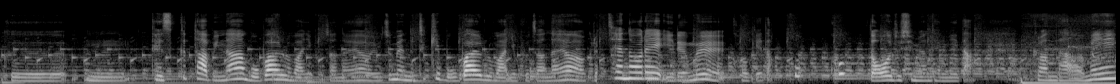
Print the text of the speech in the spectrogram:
그 음, 데스크탑이나 모바일로 많이 보잖아요. 요즘에는 특히 모바일로 많이 보잖아요. 채널의 이름을 거기에다 콕콕 넣어주시면 됩니다. 그런 다음에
